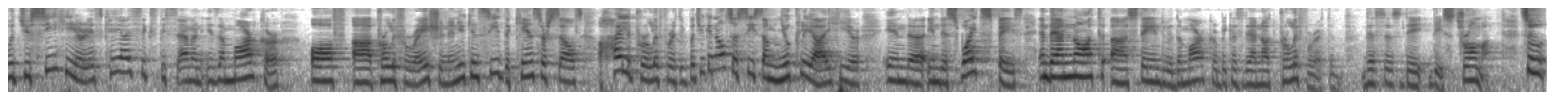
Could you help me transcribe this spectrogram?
what you see here is Ki67 is a marker of uh, proliferation. And you can see the cancer cells are highly proliferative, but you can also see some nuclei here in, the, in this white space, and they are not uh, stained with the marker because they are not proliferative. This is the, the stroma. So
